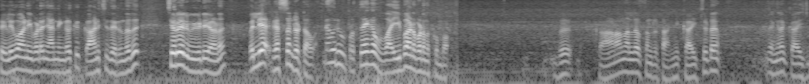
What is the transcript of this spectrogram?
തെളിവാണ് ഇവിടെ ഞാൻ നിങ്ങൾക്ക് കാണിച്ചു തരുന്നത്. ചെറിയൊരു വീഡിയോ ആണ്. വലിയ രസമുണ്ട് കേട്ടോ. നല്ല ഒരു പ്രത്യേക വൈബാണ് ഇവിടെ നിൽക്കുമ്പോൾ ഇത് കാണാൻ നല്ല രസമുണ്ട് കേട്ടോ. ഇനി കഴിച്ചിട്ട് എങ്ങനെ കഴിച്ച്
